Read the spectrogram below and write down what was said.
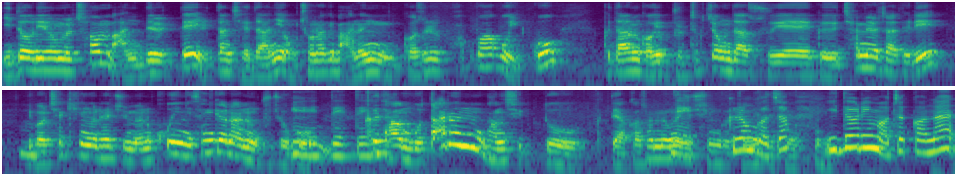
이더리움을 처음 만들 때 일단 재단이 엄청나게 많은 것을 확보하고 있고 그 다음 거기에 불특정 다수의 그 참여자들이 이걸 체킹을 해주면 코인이 생겨나는 구조고 예, 네, 네. 그 다음 뭐 다른 방식도 그때 아까 설명해 주신 거 그런 좀 거죠. 해주세요. 이더리움 어쨌거나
